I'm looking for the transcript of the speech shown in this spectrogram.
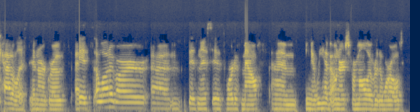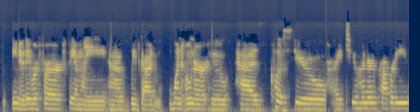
catalyst in our growth. It's a lot of our um, business is word of mouth. Um, you know, we have owners from all over the world. You know, they refer family. Uh, we've got one owner who has close to probably 200 properties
